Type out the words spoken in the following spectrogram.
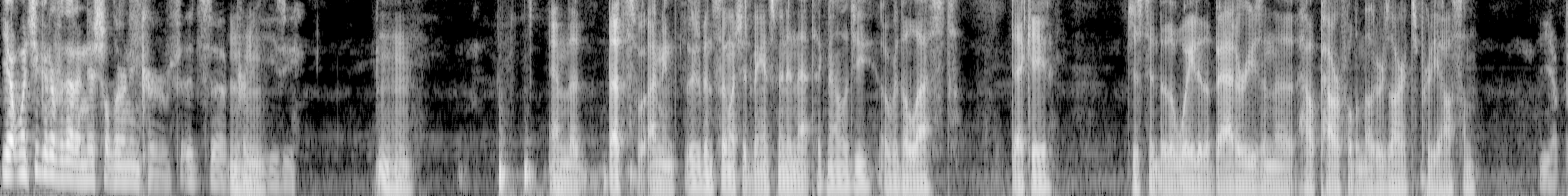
Yeah, once you get over that initial learning curve, it's uh, pretty Mm-hmm. easy. And the that's I mean, there's been so much advancement in that technology over the last decade, just into the weight of the batteries and the how powerful the motors are. It's pretty awesome. Yep.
